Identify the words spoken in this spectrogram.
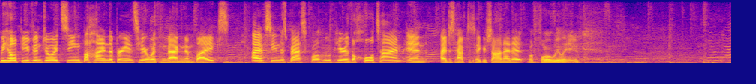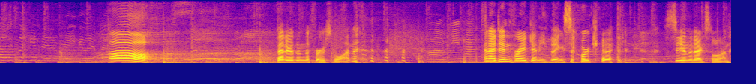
We hope you've enjoyed seeing behind the brands here with Magnum Bikes. I've seen this basketball hoop here the whole time, and I just have to take a shot at it before we leave. Oh! Better than the first one. and I didn't break anything, so we're good. See you in the next one.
